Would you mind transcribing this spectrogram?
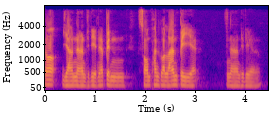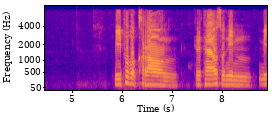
ก็ยาวนานทีเดียวนะเป็นสองพันกว่าล้านปีอะนานทีเดียว มีผู้ปกครองคือเท้าสุนิมมิ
